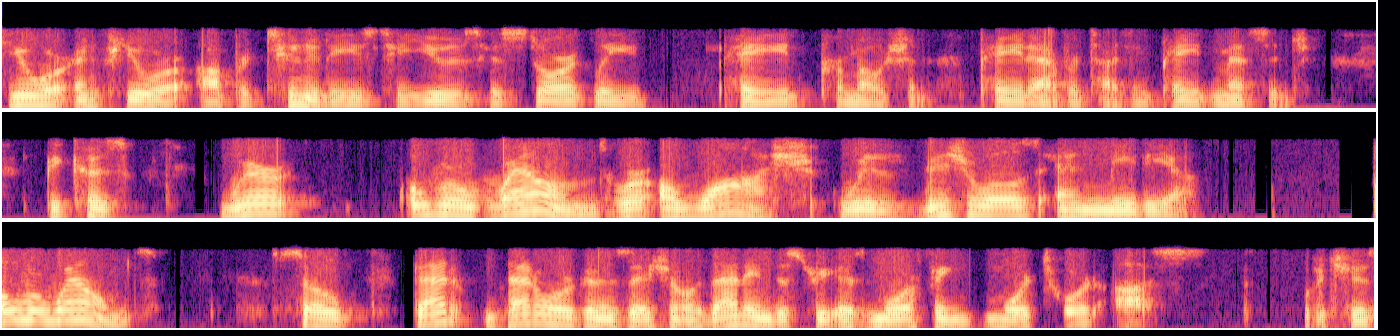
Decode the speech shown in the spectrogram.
fewer and fewer opportunities to use historically paid promotion, paid advertising, paid message, because we're overwhelmed, we're awash with visuals and media, overwhelmed. So that that organization or that industry is morphing more toward us, which is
